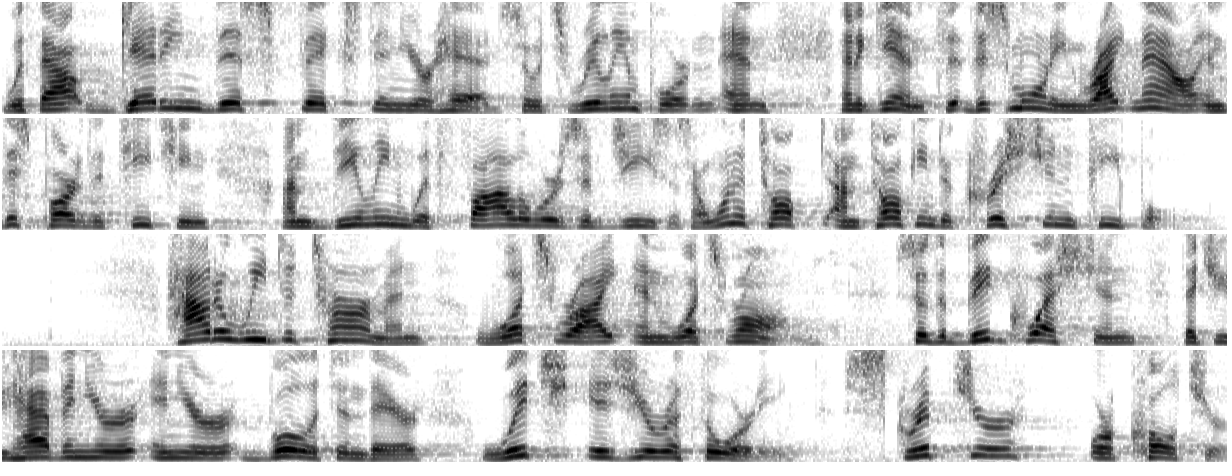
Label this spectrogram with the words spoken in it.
without getting this fixed in your head. So it's really important. And, and again, t- this morning, right now, in this part of the teaching, I'm dealing with followers of Jesus. I want to talk, I'm talking to Christian people. How do we determine what's right and what's wrong? So, the big question that you have in your, in your bulletin there which is your authority, scripture or culture?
